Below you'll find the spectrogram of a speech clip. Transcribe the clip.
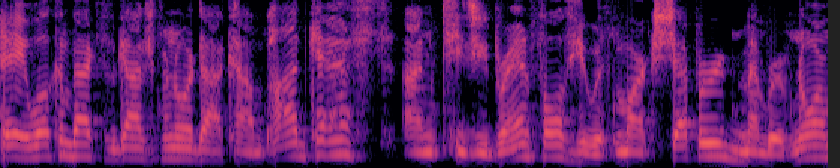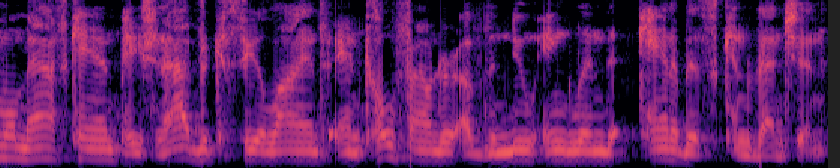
Hey, welcome back to the Ganjapreneur.com podcast. I'm TG Branfalt here with Marc Shepard, member of NORML, MassCann, Patient Advocacy Alliance, and co-founder of the New England Cannabis Convention.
